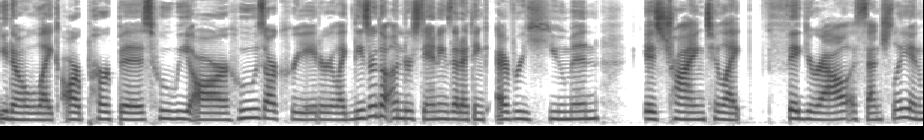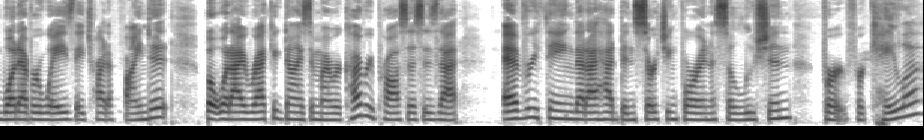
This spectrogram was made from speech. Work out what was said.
you know like our purpose who we are who's our creator. Like these are the understandings that i think every human is trying to like figure out essentially in whatever ways they try to find it. But what I recognized in my recovery process is that everything that I had been searching for in a solution for for Kayla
